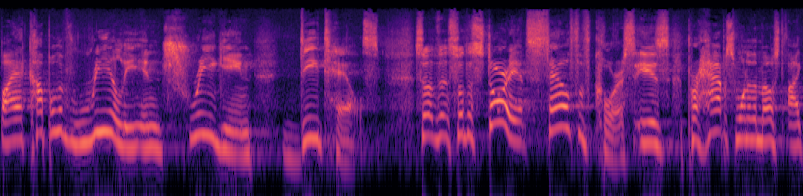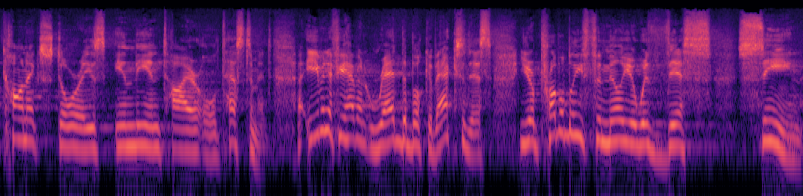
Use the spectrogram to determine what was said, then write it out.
by a couple of really intriguing details. So the, so the story itself, of course, is perhaps one of the most iconic stories in the entire Old Testament. Uh, even if you haven't read the book of Exodus, you're probably familiar with this scene.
